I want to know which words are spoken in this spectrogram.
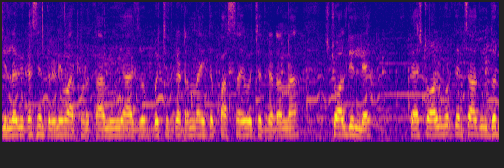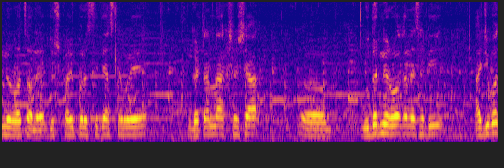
जिल्हा विकास यंत्रणेमार्फत आम्ही आज बचत गटांना इथं पाच सहा बचत गटांना स्टॉल दिलेले आहेत. त्या स्टॉलवर त्यांचा आज उदरनिर्वाह चालू आहे. दुष्काळी परिस्थिती असल्यामुळे गटांना अक्षरशः उदरनिर्वाह करण्यासाठी अजिबात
